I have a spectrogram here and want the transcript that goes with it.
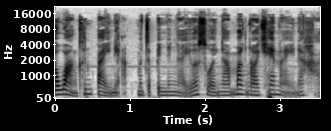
ระหว่างขึ้นไปเนี่ย มันจะเป็นยังไงว่าสวยงามมากน้อยแค่ไหนนะคะ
